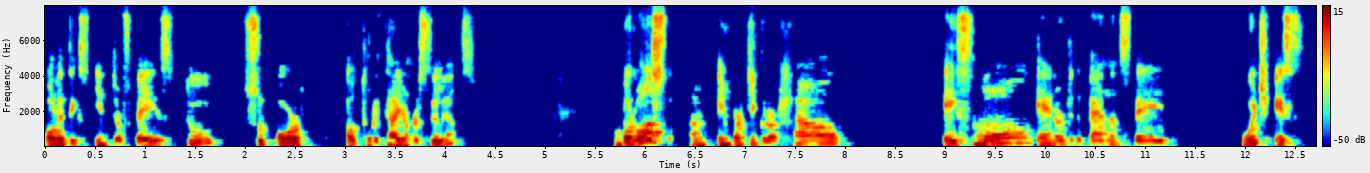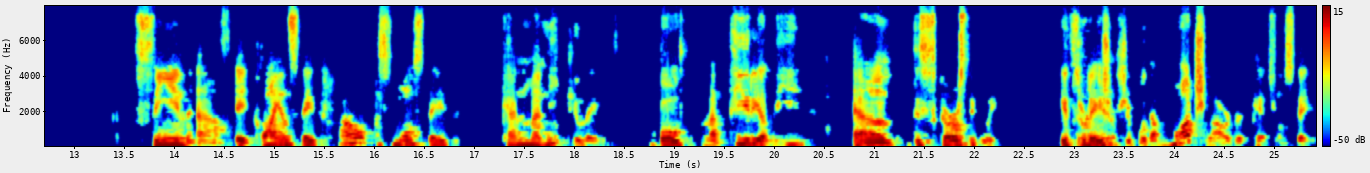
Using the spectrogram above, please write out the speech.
politics interface to support authoritarian resilience but also, um, in particular, how a small energy dependent state, which is seen as a client state, how a small state can manipulate both materially and discursively its relationship with a much larger patron state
